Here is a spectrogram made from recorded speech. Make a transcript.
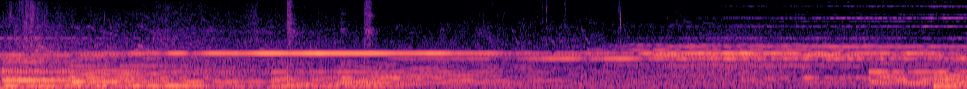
thank you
